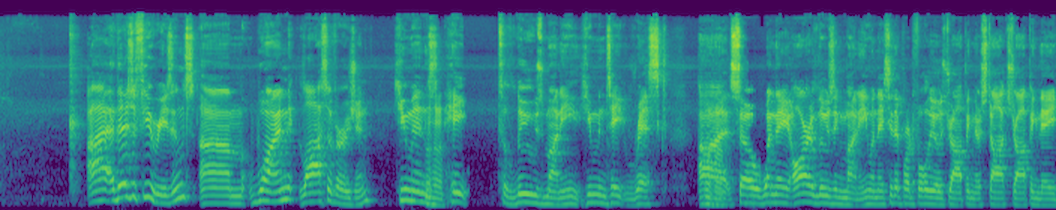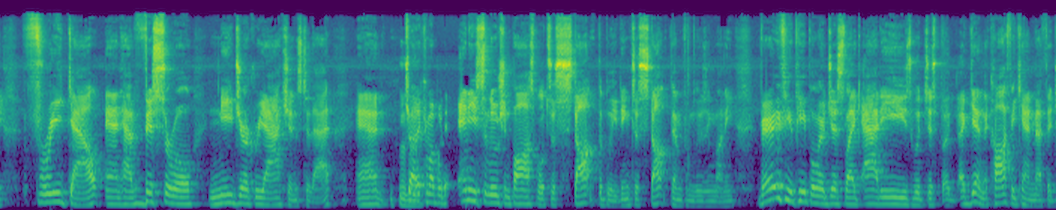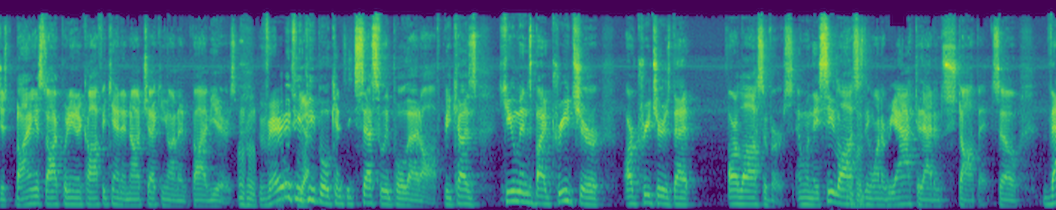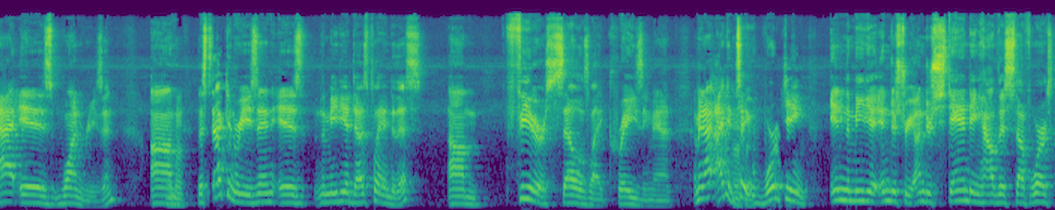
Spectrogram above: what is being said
Uh, there's a few reasons. Um, one, loss aversion. Humans mm-hmm. hate to lose money. Humans hate risk. Uh, mm-hmm. So when they are losing money, when they see their portfolios dropping, their stocks dropping, they freak out and have visceral knee jerk reactions to that and mm-hmm. try to come up with any solution possible to stop the bleeding, to stop them from losing money. Very few people are just like at ease with just, again, the coffee can method, just buying a stock, putting in a coffee can, and not checking on it five years. Mm-hmm. Very few yeah. people can successfully pull that off because humans, by creature, are creatures that are loss averse. And when they see losses, mm-hmm. they want to react to that and stop it. So that is one reason. Um, mm-hmm. The second reason is the media does play into this. Um, fear sells like crazy, man. I mean, I, I can tell you, mm-hmm. working in the media industry, understanding how this stuff works,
